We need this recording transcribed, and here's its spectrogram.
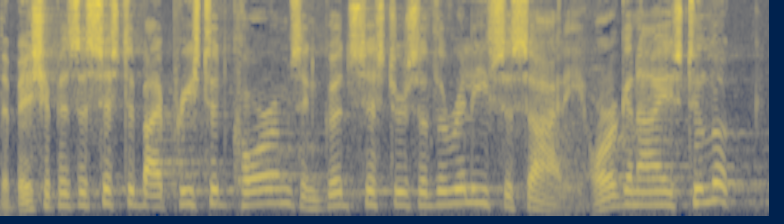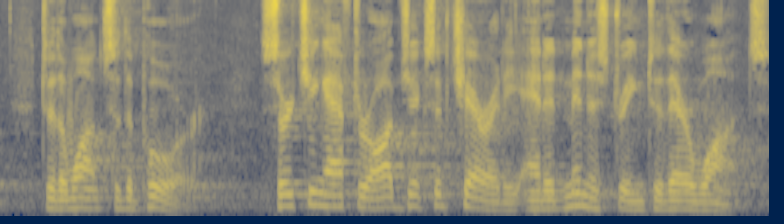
The bishop is assisted by priesthood quorums and good sisters of the Relief Society, organized to look to the wants of the poor, searching after objects of charity and administering to their wants.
